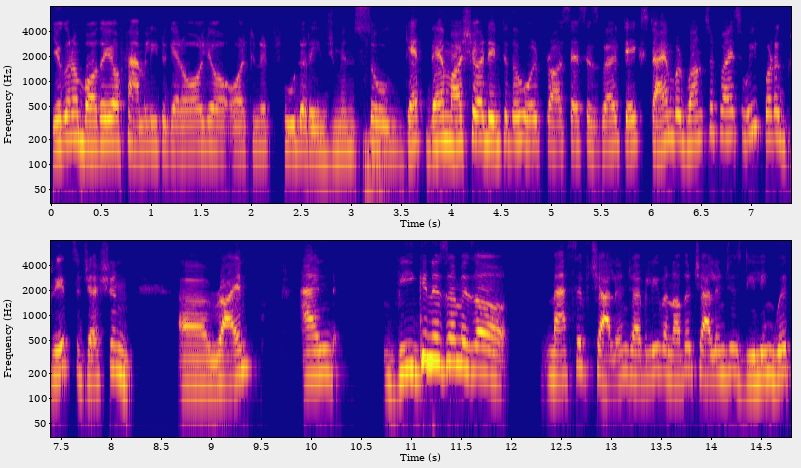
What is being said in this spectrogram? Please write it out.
you're going to bother your family to get all your alternate food arrangements. So get them ushered into the whole process as well. It takes time, but once or twice a week. What a great suggestion, uh, Ryan. And veganism is a massive challenge. I believe another challenge is dealing with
